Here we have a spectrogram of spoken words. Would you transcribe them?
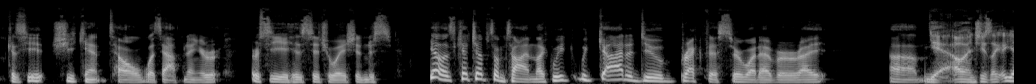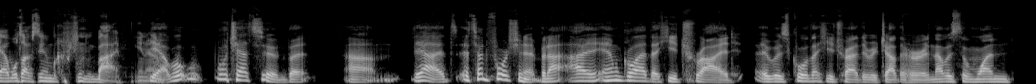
because he she can't tell what's happening or or see his situation. Just yeah, let's catch up sometime. Like we we got to do breakfast or whatever, right? Um, Yeah. Oh, and she's like, yeah, we'll talk soon. Bye. You know. yeah, we'll we'll- chat soon. But um, yeah, it's it's unfortunate, but I, I am glad that he tried. It was cool that he tried to reach out to her, and that was the one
